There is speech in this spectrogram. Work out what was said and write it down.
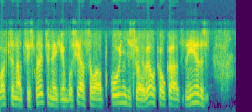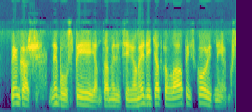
vakcinācijas pretiniekiem būs jāsalāpa kuņģis vai vēl kaut kādas nieres, vienkārši nebūs pieejama tā medicīna, jo mediķi atkal lāpīs covidniekus.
